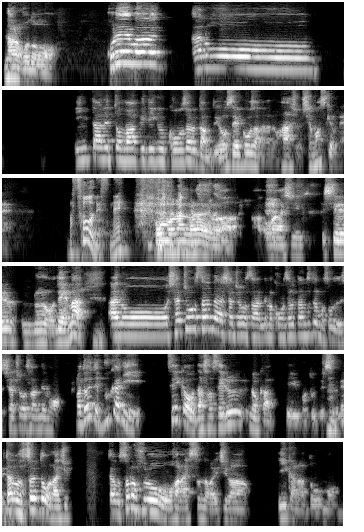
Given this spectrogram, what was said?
なるほど。これは、あのーインターネットマーケティングコンサルタント養成講座の中でお話をしてますけどね。まあ、そうですね。この流れはお話ししているので、まあ、あのー社長さんなら社長さんで、まあ、コンサルタントでもそうです、社長さんでも、まあ、どうやって部下に成果を出させるのかっていうことですよね。多分それと同じ、多分そのフローをお話しするのが一番いいかなと思うん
